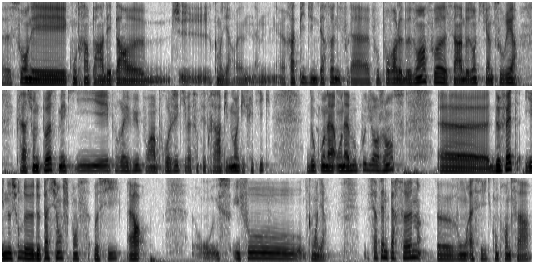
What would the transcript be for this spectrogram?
Euh, soit on est contraint par un départ euh, comment dire, euh, rapide d'une personne, il faut, pourvoir le besoin, soit c'est un besoin qui vient de s'ouvrir, création de poste, mais qui est prévu pour un projet qui va sortir très rapidement et qui est critique. Donc on a, on a beaucoup d'urgence. de fait, il y a une notion de, de patience, je pense, aussi. Alors, il faut, comment dire, Certaines personnes euh, vont assez vite comprendre ça,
